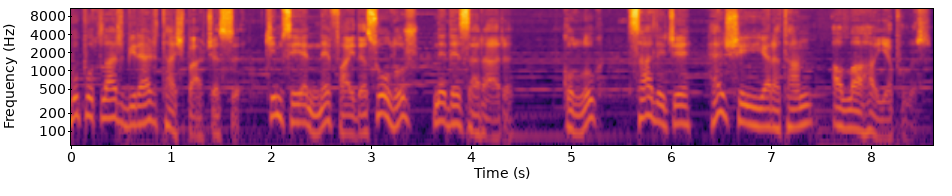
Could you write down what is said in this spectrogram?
Bu putlar birer taş parçası. Kimseye ne faydası olur ne de zararı. Kulluk sadece her şeyi yaratan Allah'a yapılır.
